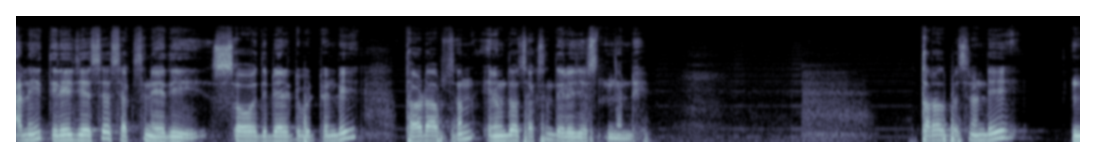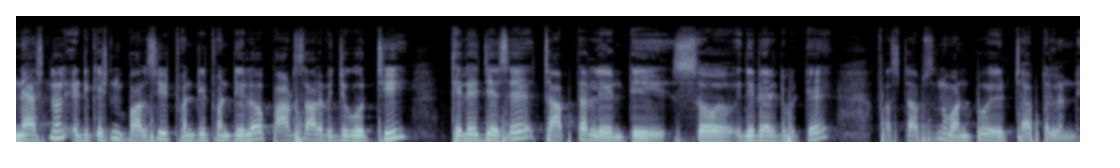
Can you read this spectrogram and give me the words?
అని తెలియజేసే సెక్షన్ ఏది? సో ఇది డైరెక్ట్ పెట్టండి. థర్డ్ ఆప్షన్ ఎనిమిదో సెక్షన్ తెలియజేస్తుందండి. తర్వాత ప్రశ్న అండి. నేషనల్ ఎడ్యుకేషన్ పాలసీ ట్వంటీ ట్వంటీలో పాఠశాల విద్య గురించి తెలియజేసే చాప్టర్లు ఏంటి? సో ఇది డైరెక్ట్ పెట్టే first option one two eight చాప్టర్లు అండి.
